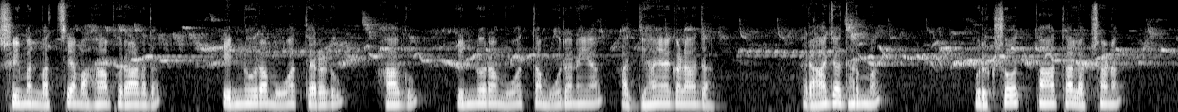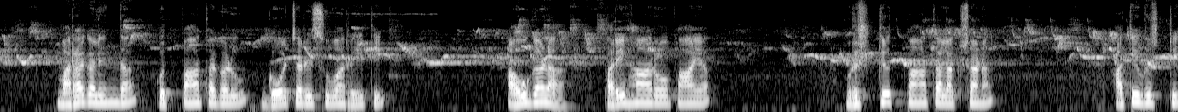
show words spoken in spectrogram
ಶ್ರೀಮನ್ ಮತ್ಸ್ಯ ಮಹಾಪುರಾಣದ ಇನ್ನೂರ ಮೂವತ್ತೆರಡು ಹಾಗೂ ಇನ್ನೂರ ಮೂವತ್ತ ಮೂರನೆಯ ಅಧ್ಯಾಯಗಳಾದ ರಾಜಧರ್ಮ ವೃಕ್ಷೋತ್ಪಾತ ಲಕ್ಷಣ ಮರಗಳಿಂದ ಉತ್ಪಾತಗಳು ಗೋಚರಿಸುವ ರೀತಿ, ಅವುಗಳ ಪರಿಹಾರೋಪಾಯ ವೃಷ್ಟ್ಯುತ್ಪಾತ ಲಕ್ಷಣ ಅತಿವೃಷ್ಟಿ,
